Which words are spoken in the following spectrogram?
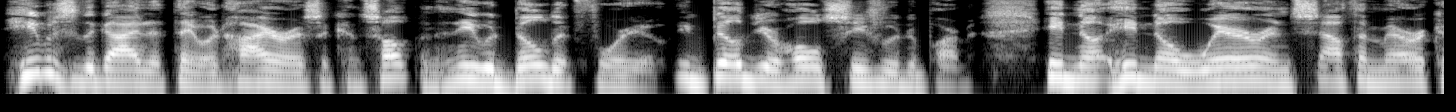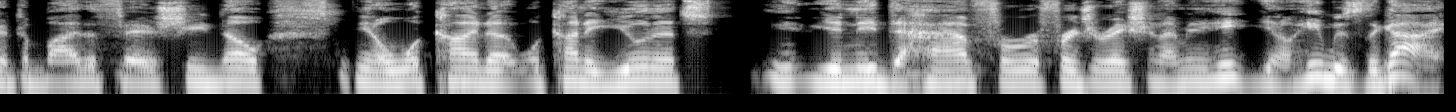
he was the guy that they would hire as a consultant and he would build it for you. He'd build your whole seafood department. He'd know, he'd know where in South America to buy the fish. He'd know, you know, what kind of, what kind of units you need to have for refrigeration. I mean, he, you know, he was the guy.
